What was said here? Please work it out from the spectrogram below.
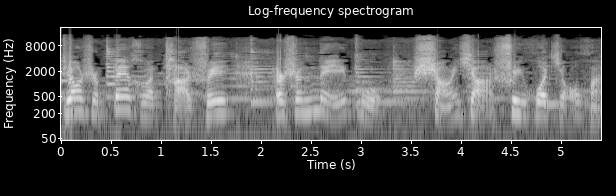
表示白鹤踏水，而是内部上下水火交换。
